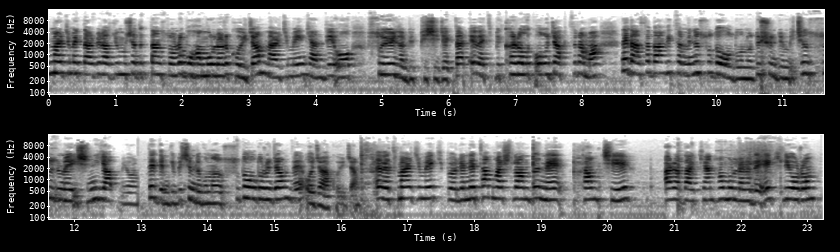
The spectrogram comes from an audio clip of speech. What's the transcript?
Mercimekler biraz yumuşadıktan sonra bu hamurları koyacağım. Mercimeğin kendi o suyuyla bir pişecekler. Evet bir karalık olacaktır ama nedense ben vitaminin suda olduğunu düşündüğüm için süzme işini yapmıyorum. Dediğim gibi şimdi bunu su dolduracağım ve ocağa koyacağım. Evet mercimek böyle ne tam haşlandı ne tam çiğ. Aradayken hamurları da ekliyorum.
